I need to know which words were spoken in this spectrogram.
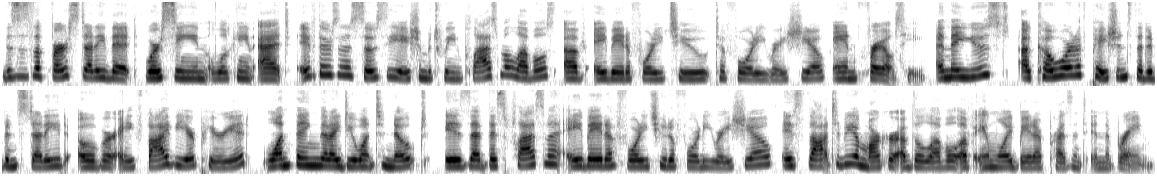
this is the first study that we're seeing looking at if there's an association between plasma levels of A beta 42 to 40 ratio and frailty. And they used a cohort of patients that had been studied over a five year period. One thing that I do want to note is that this plasma A beta 42 to 40 ratio is thought to be a marker of the level of amyloid beta present in the brain.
